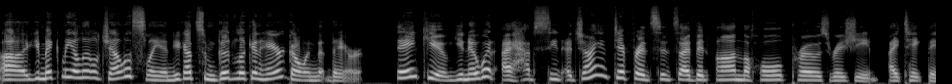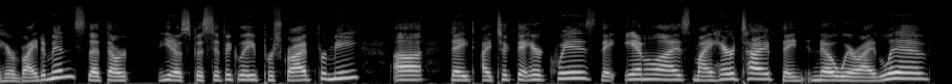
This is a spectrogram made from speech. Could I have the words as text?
Uh, you make me a little jealous, Lian. You got some good looking hair going there. Thank you. You know what? I have seen a giant difference since I've been on the whole Prose regime. I take the hair vitamins that are, you know, specifically prescribed for me. Uh, they, I took the hair quiz. They analyzed my hair type. They know where I live.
